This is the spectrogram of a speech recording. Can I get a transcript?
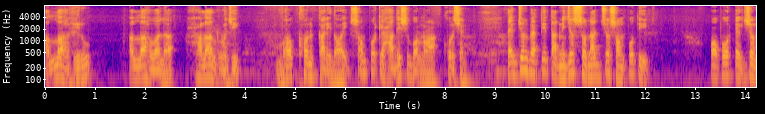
আল্লাহ ভিরু, আল্লাহওয়ালা, হালাল রুজি ভক্ষণকারীদ্বয় সম্পর্কে হাদিস বর্ণনা করেছেন। একজন ব্যক্তি তার নিজস্ব ন্যায্য সম্পত্তি, অপর একজন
